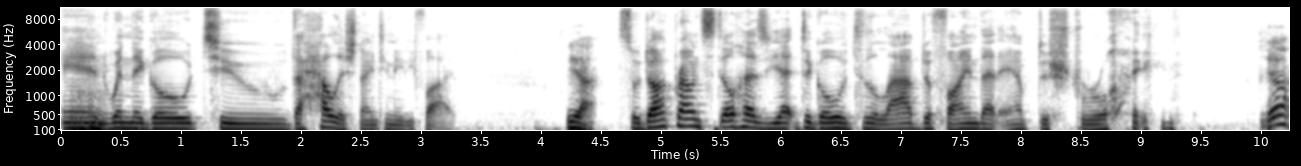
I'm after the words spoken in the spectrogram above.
and mm-hmm. when they go to the hellish 1985. Yeah. So Doc Brown still has yet to go to the lab to find that amp destroyed. Yeah.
